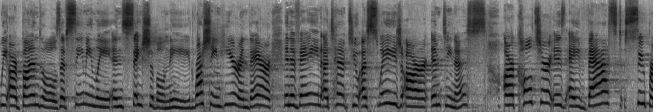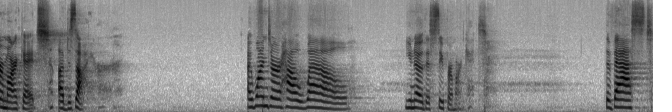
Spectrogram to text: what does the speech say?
We are bundles of seemingly insatiable need, rushing here and there in a vain attempt to assuage our emptiness. Our culture is a vast supermarket of desire. I wonder how well you know this supermarket. The vast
